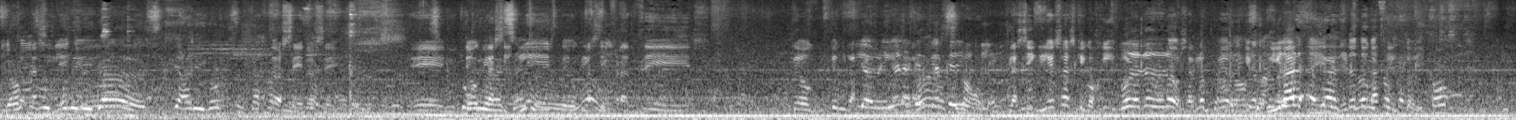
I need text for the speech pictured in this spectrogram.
mucho brasileño. euh, No sé, no sé. Eh, tengo clase inglés, tengo clase francés, tengo, tengo una Le obligan a hacer clase de inglés. clase inglesa es que cogí, bueno, no, no, no, o sea, es lo peor, que me obligan a en enero tengo que hacer el Y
